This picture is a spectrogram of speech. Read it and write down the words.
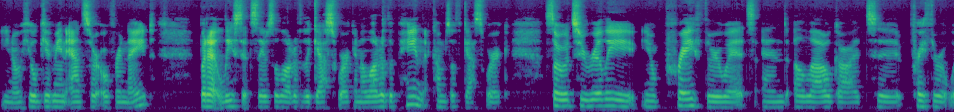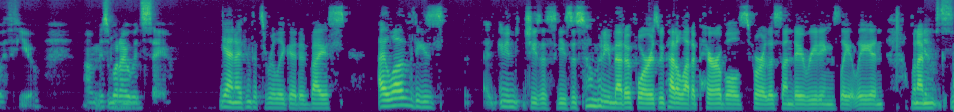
you know, he'll give me an answer overnight, but at least it saves a lot of the guesswork and a lot of the pain that comes with guesswork. So to really, you know, pray through it and allow God to pray through it with you um, is what mm-hmm. I would say. Yeah, and I think that's really good advice. I love these I mean, Jesus uses so many metaphors. We've had a lot of parables for the Sunday readings lately. And when I'm Yes.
